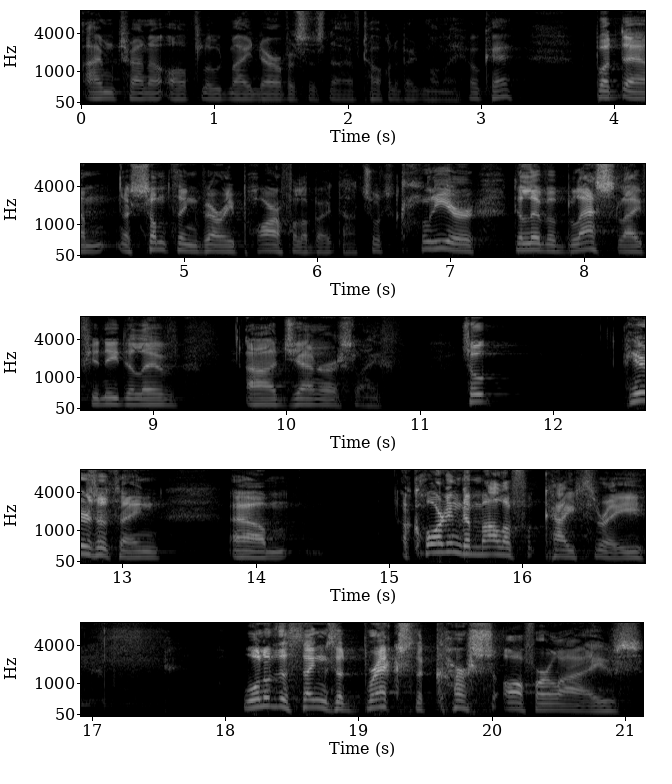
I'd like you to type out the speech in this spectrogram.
I'm trying to offload my nervousness now of talking about money, okay? But um, there's something very powerful about that. So it's clear to live a blessed life, you need to live a generous life. So Here's the thing um, according to Malachi 3, one of the things that breaks the curse off our lives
